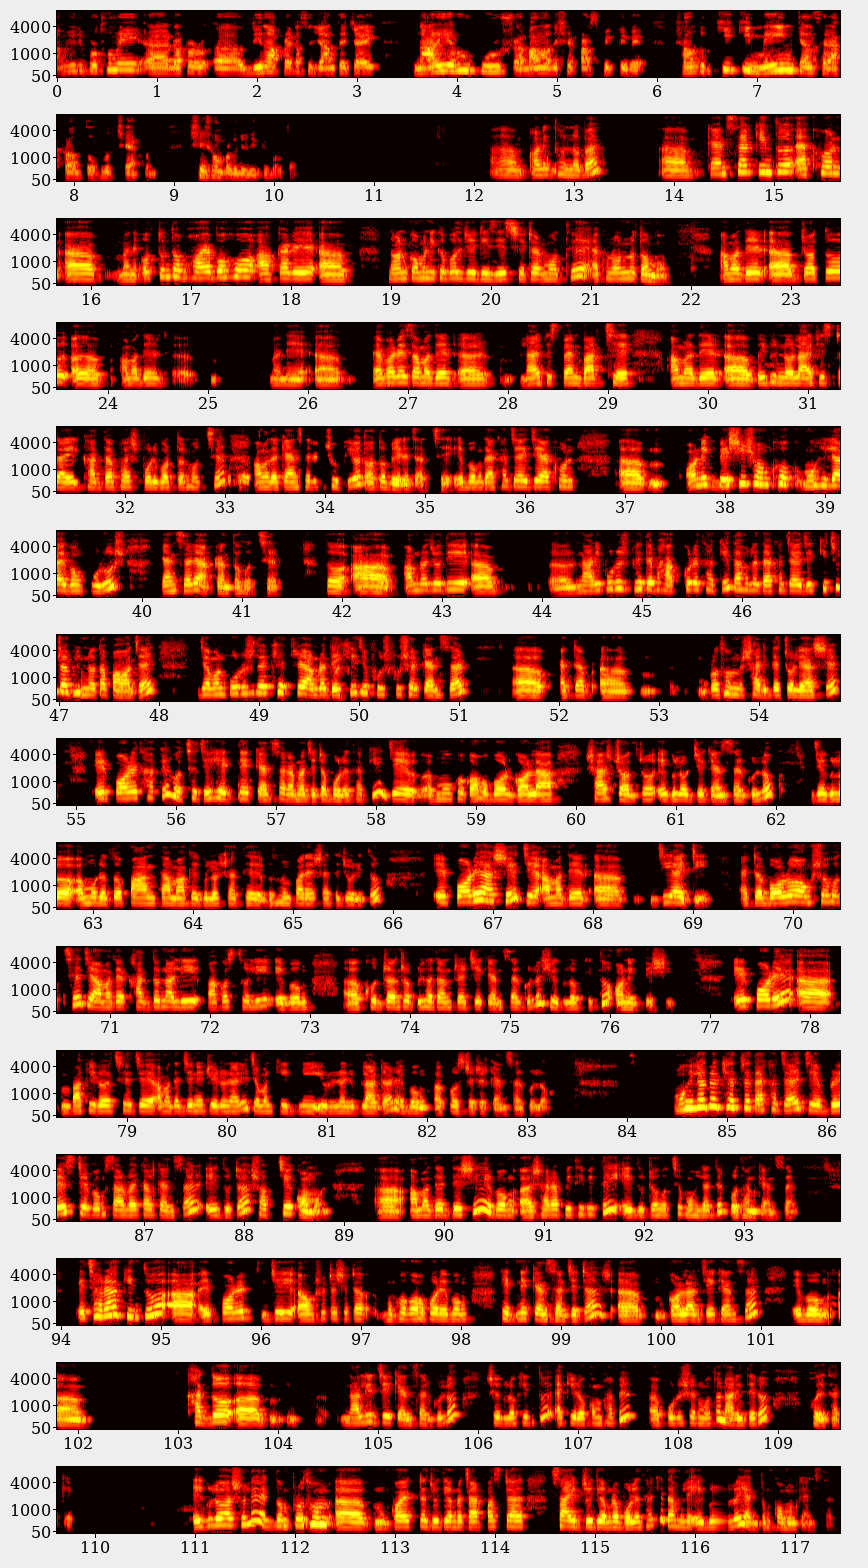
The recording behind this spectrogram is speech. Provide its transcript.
আমি যদি প্রথমেই ডক্টর দিনা আপনার কাছে জানতে চাই, নারী এবং পুরুষরা বাংলাদেশের পার্সপেক্টিভে সাধারণত কি কি মেইন ক্যান্সার আক্রান্ত হচ্ছে এখন? সে সম্পর্কে যদি একটু বলতেন। অনেক ধন্যবাদ। ক্যান্সার কিন্তু এখন মানে অত্যন্ত ভয়াবহ আকারে নন কমিউনিকেবল যে ডিজিজ সেটার মধ্যে এখন অন্যতম। আমাদের যত আমাদের মানে এভারেজ আমাদের লাইফ স্প্যান বাড়ছে, আমাদের বিভিন্ন লাইফ স্টাইল খাদ্যাভ্যাস পরিবর্তন হচ্ছে, আমাদের ক্যান্সারের ঝুঁকিও তত বেড়ে যাচ্ছে। এবং দেখা যায় যে এখন অনেক বেশি সংখ্যক মহিলা এবং পুরুষ ক্যান্সারে আক্রান্ত হচ্ছে। তো আমরা যদি নারী পুরুষ ভেদে ভাগ করে থাকি, তাহলে দেখা যায় যে কিছুটা ভিন্নতা পাওয়া যায়। যেমন পুরুষদের ক্ষেত্রে আমরা দেখি যে ফুসফুসের ক্যান্সার একটা প্রথম সারিতে চলে আসে। এরপরে থাকে হচ্ছে যে হেড নেক ক্যান্সার আমরা যেটা বলে থাকি, যে মুখ, গহ্বর, গলা, শ্বাসযন্ত্র এগুলোর যে ক্যান্সারগুলো, যেগুলো মূলত পান, তামাক এগুলোর সাথে ধূমপানের সাথে জড়িত। এরপরে আসে যে আমাদের জিআইটি একটা বড় অংশ হচ্ছে যে আমাদের খাদ্যনালী, পাকস্থলী এবং ক্ষুদ্রান্ত্র, বৃহদান্ত্রের যে ক্যান্সারগুলো সেগুলো কিন্তু অনেক বেশি। এরপরে বাকি রয়েছে যে আমাদের জেনেট ইউরিনারি যেমন কিডনি ইউরিনারি ব্লাডার এবং প্রোস্টেটের ক্যান্সারগুলো। মহিলাদের ক্ষেত্রে দেখা যায় যে ব্রেস্ট এবং সার্ভাইকাল ক্যান্সার এই দুটা সবচেয়ে কমন আমাদের দেশে এবং সারা পৃথিবীতেই এই দুটো হচ্ছে মহিলাদের প্রধান ক্যান্সার এছাড়া কিন্তু আহ, এর পরের যে অংশটা সেটা মুখগহ্বর এবং হেডনেক ক্যান্সার যেটা গলার যে ক্যান্সার এবং খাদ্য নালীর যে ক্যান্সারগুলো সেগুলো কিন্তু একই রকম ভাবে পুরুষের মতো নারীদেরও হয়ে থাকে। এগুলো আসলে একদম প্রথম কয়েকটা যদি আমরা চার পাঁচটা সাইট যদি আমরা বলে থাকি তাহলে এগুলোই একদম কমন ক্যান্সার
